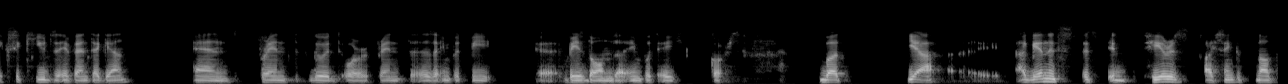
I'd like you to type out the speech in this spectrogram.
execute the event again and print good or print the input B uh, based on the input A, course. But yeah, again, it's it's it here is I think it's not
